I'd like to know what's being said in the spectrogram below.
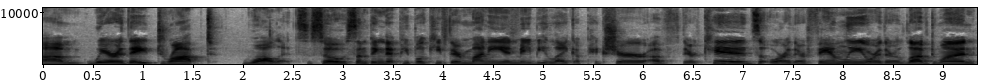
um, where they dropped wallets. So something that people keep their money in, maybe like a picture of their kids or their family or their loved one.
